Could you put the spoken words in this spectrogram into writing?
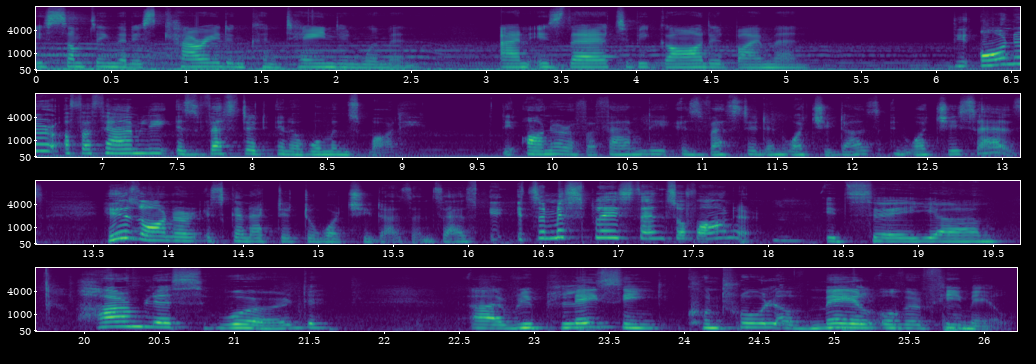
is something that is carried and contained in women and is there to be guarded by men the honor of a family is vested in a woman's body. The honor of a family is vested in what she does and what she says. His honor is connected to what she does and says. It's a misplaced sense of honor. It's a um, harmless word uh, replacing control of male over female.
